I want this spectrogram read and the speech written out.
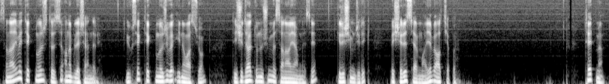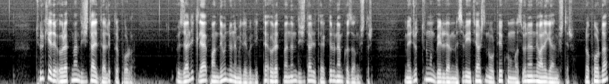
Sanayi ve teknoloji stratejisi ana bileşenleri. Yüksek teknoloji ve inovasyon, dijital dönüşüm ve sanayi hamlesi, girişimcilik, beşeri sermaye ve altyapı. TEDMEM Türkiye'de öğretmen dijital yeterlilik raporu. Özellikle pandemi dönemiyle birlikte öğretmenlerin dijital yeterlikleri önem kazanmıştır. Mevcut durumun belirlenmesi ve ihtiyaçların ortaya konulması önemli hale gelmiştir. Raporda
